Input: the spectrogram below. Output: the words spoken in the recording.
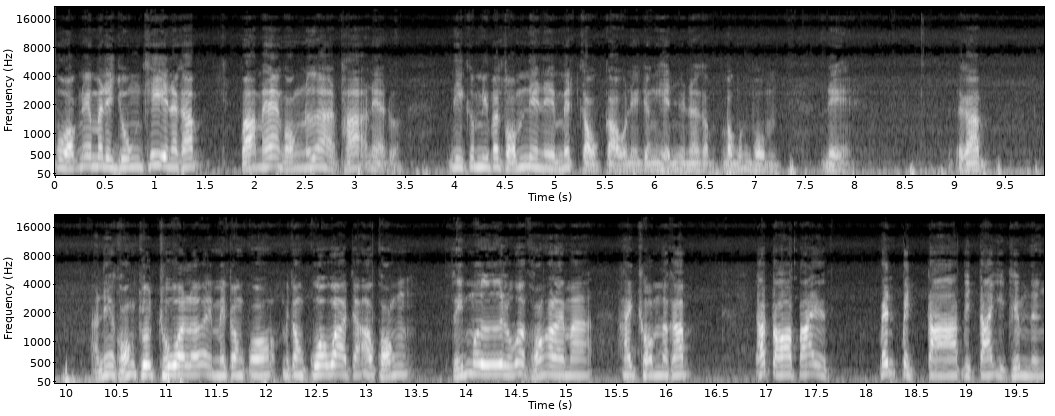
ปวกเนี่ยไม่ได้ยุงขี้นะครับ ความแห้งของเนื้อพระเนี่ยดูนี่ก็มีผสมนี่นี่เม็ดเก่าๆเนี่ยยังเห็นอยู่นะครับบางคุณผมนี่นะครับ อันนี้ของชัวร์เลย ไม่ต้องกลัวไม่ต้องกลัวว่าจะเอาของสีมือหรือว่าของอะไรมา ให้ชมนะครับ แล้วต่อไปเป็นปิดตาปิดตาอีกพิมหนึ่ง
